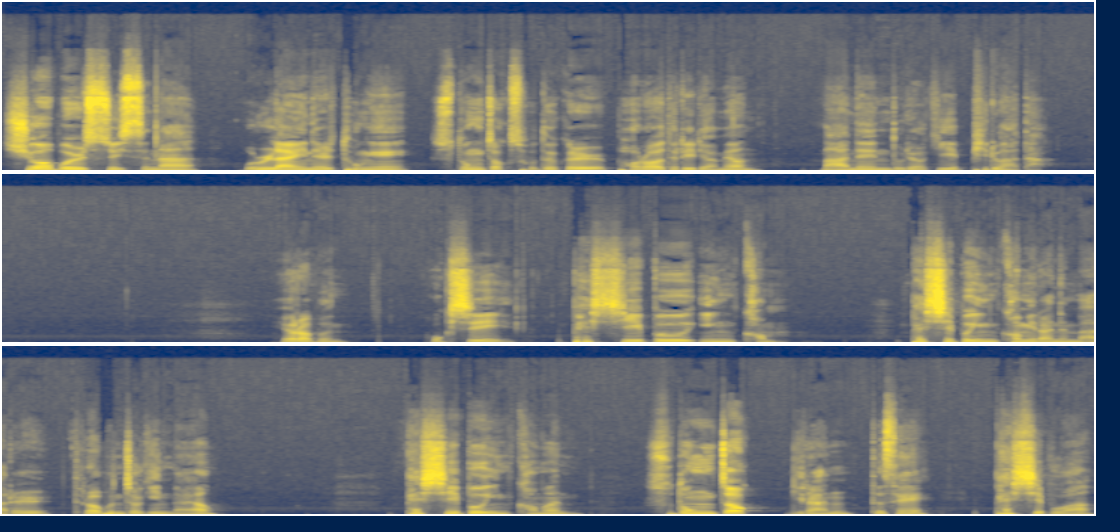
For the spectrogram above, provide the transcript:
쉬워 보일 수 있으나 온라인을 통해 수동적 소득을 벌어들이려면 많은 노력이 필요하다. 여러분, 혹시 passive income, passive income이라는 말을 들어본 적이 있나요? passive income은 수동적이란 뜻의 passive와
